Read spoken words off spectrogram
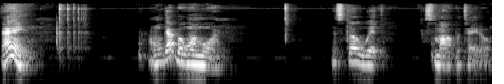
dang, I don't got but one more. Let's go with small potato.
